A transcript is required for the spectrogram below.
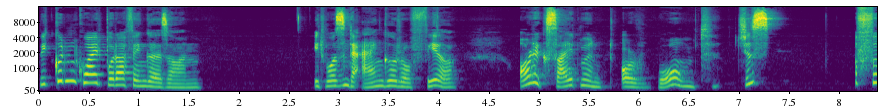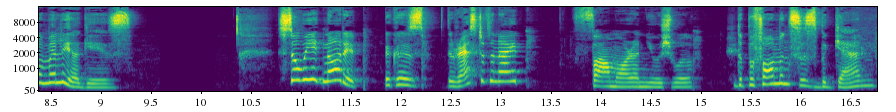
we couldn't quite put our fingers on. It wasn't anger or fear, or excitement or warmth, just a familiar gaze. So we ignored it because the rest of the night, far more unusual. The performances began.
